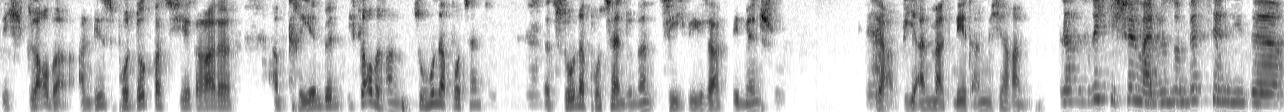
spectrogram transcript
ich glaube an dieses Produkt, was ich hier gerade am Kreieren bin, ich glaube dran, zu 100 Prozent. Ja. Zu 100 Prozent. Und dann ziehe ich, wie gesagt, die Menschen ja. ja. wie ein Magnet an mich heran. Das ist richtig schön, weil du so ein bisschen diese,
